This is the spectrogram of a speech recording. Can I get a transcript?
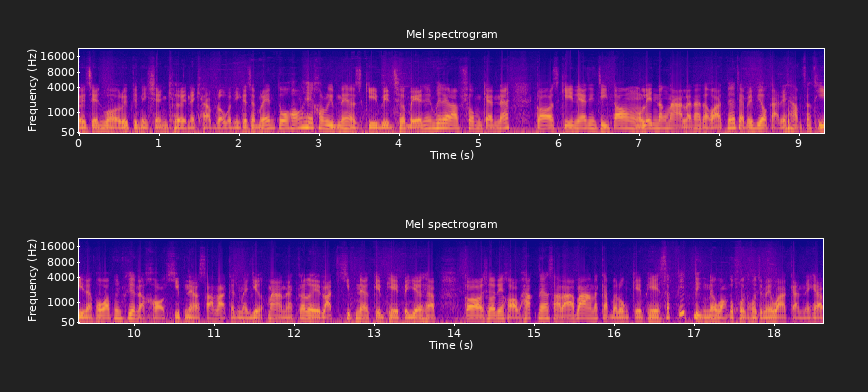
Legend War Rift กันอีกเช่นเคยนะครับแล้ววันนี้ก็จะมาเล่นตัวของเฮคาริมในสกีวินเชอร์เบสให้เพื่อนได้รับชมกันนะก็สกีเนี้ยจริงๆต้องเล่นตั้งนานแล้วนะแต่ว่าเนื่องจากไม่มีโอกาสได้ทำสักทีนะเพราะว่าเพื่อนๆอะขอคลิปแนวสาระกันมาเยอะมากนะก็เลยรัดคลิปแนวเกมเพย์ไปเยอะครับก็ช่วงนี้ขอพักแนวสาระบ้างแล้วกลับมาลงเกมเพย์สักนิดหนึ่งนะหวังทุกคนคงจะไม่ว่ากันนะครับ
